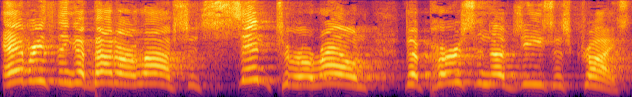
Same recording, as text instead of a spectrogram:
Everything about our lives should center around the person of Jesus Christ.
